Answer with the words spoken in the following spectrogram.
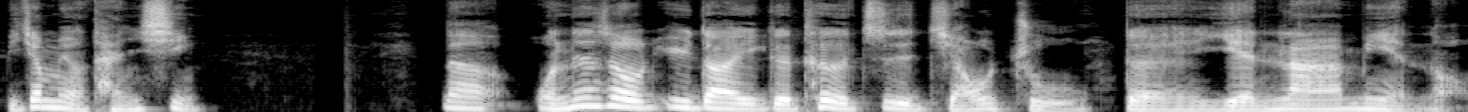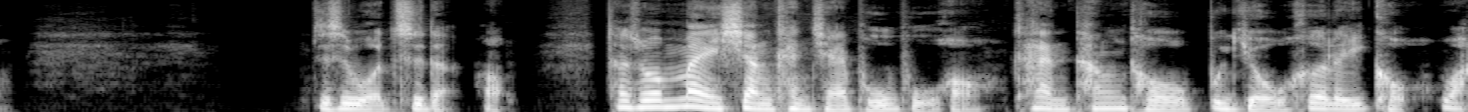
比较没有弹性。那我那时候遇到一个特制角煮的盐拉面哦，这是我吃的哦。他说卖相看起来普普哦，看汤头不油，喝了一口，哇，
